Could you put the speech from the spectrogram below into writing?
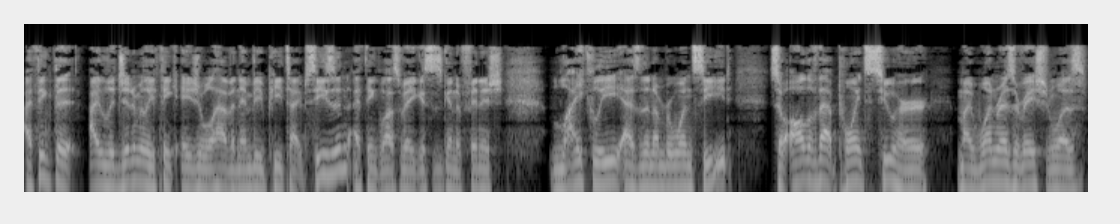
I think that I legitimately think A'ja will have an MVP type season. I think Las Vegas is going to finish likely as the number one seed. So all of that points to her. My one reservation was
